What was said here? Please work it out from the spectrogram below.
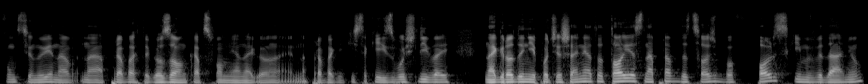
funkcjonuje na, na prawach tego zonka wspomnianego, na, na prawach jakiejś takiej złośliwej nagrody niepocieszenia, to to jest naprawdę coś, bo w polskim wydaniu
